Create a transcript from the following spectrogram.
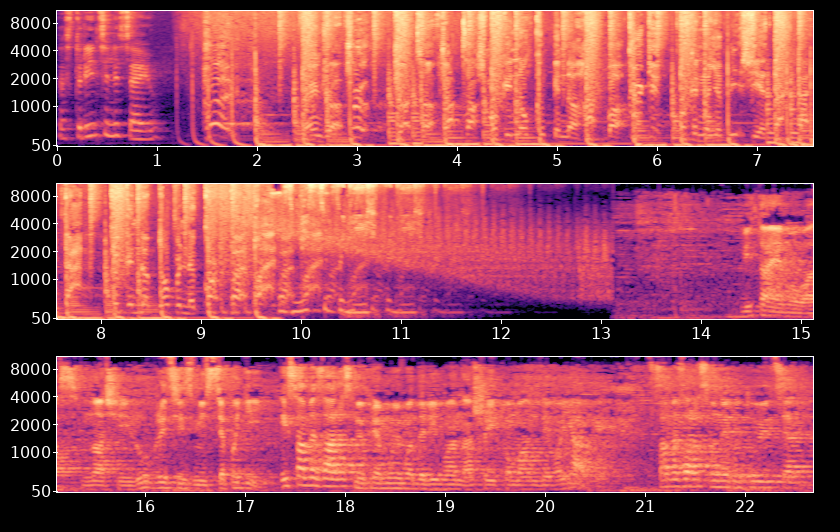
на сторінці ліцею. Вітаємо вас в нашій рубриці з місця подій. І саме зараз ми прямуємо до лігва нашої команди вояки. Саме зараз вони готуються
